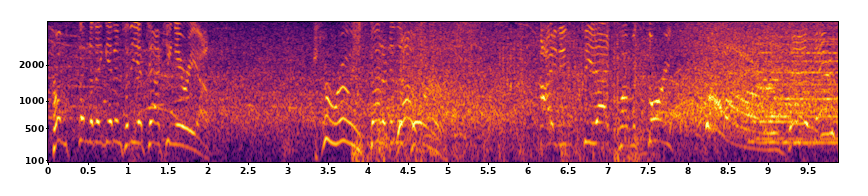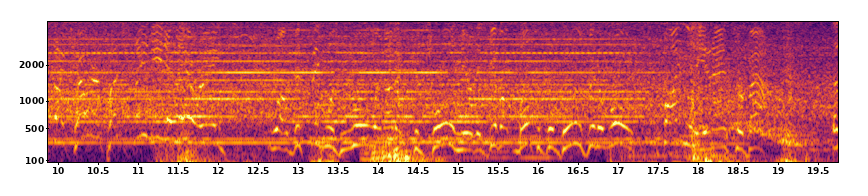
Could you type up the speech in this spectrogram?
From center, they get into the attacking area. Giroux's got it in the corner. I didn't see that coming. Sorry. Scores! And there's the counter punch they needed there, Ray. Well, this thing was rolling out of control here. They give up multiple goals in a row. Finally, an answer back. The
